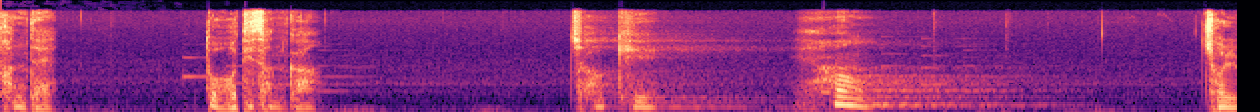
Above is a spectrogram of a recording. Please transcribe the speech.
헌데 또 어디선가 저기 형 절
